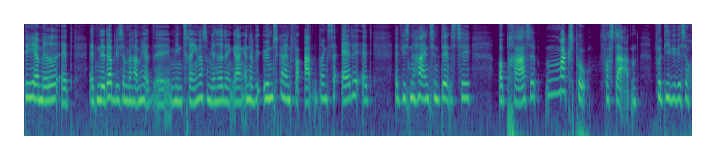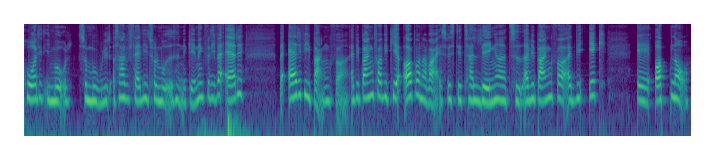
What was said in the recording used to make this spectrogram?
det her med, at, at netop ligesom med ham her, øh, min træner, som jeg havde dengang, at når vi ønsker en forandring, så er det, at at vi sådan har en tendens til at presse maks på fra starten, fordi vi vil så hurtigt i mål som muligt. Og så har vi fat i tålmodigheden igen. Ikke? Fordi hvad er det, hvad er det, vi er bange for? Er vi bange for, at vi giver op undervejs, hvis det tager længere tid? Er vi bange for, at vi ikke øh, opnår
